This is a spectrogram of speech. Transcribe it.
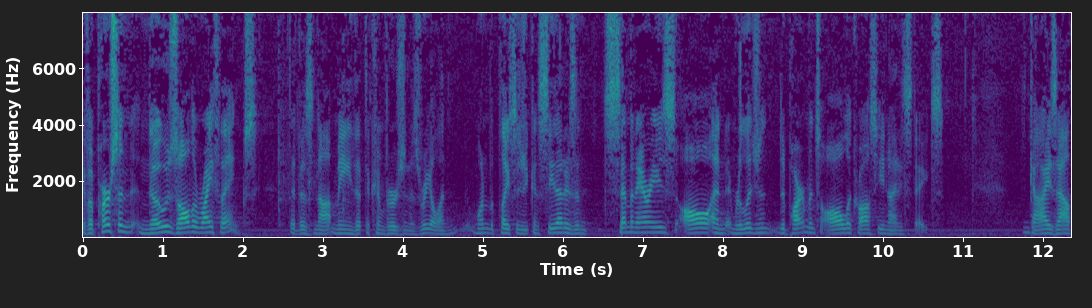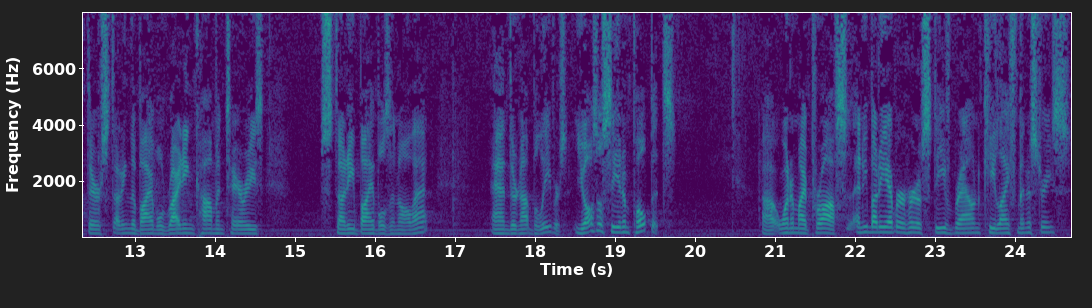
if a person knows all the right things, that does not mean that the conversion is real. And one of the places you can see that is in seminaries all and religion departments all across the United States. Guys out there studying the Bible, writing commentaries, study Bibles and all that, and they're not believers. You also see it in pulpits. Uh, one of my profs, anybody ever heard of Steve Brown, Key Life Ministries?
